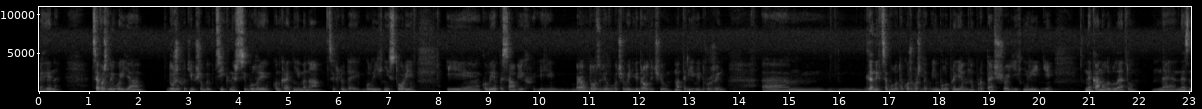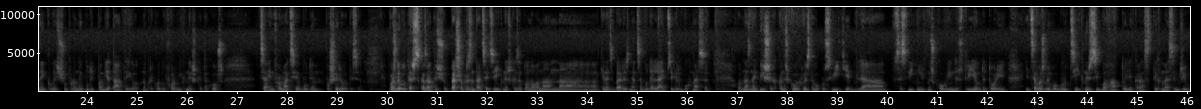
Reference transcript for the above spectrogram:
гине. Це важливо. і Я дуже хотів, щоб в цій книжці були конкретні імена цих людей, були їхні історії. І коли я писав їх і брав дозвіл, вочевидь, від родичів, матерів і дружин, ем, для них це було також важливо. Їм було приємно про те, що їхні рідні не канули в лету, не, не зникли, що про них будуть пам'ятати. І, от, наприклад, у формі книжки також ця інформація буде поширюватися. Важливо теж сказати, що перша презентація цієї книжки запланована на кінець березня. Це буде Leipziger Buchmesse, одна з найбільших книжкових виставок у світі для всесвітньої книжкової індустрії, аудиторії. І це важливо, бо в цій книжці багато якраз тих меседжів,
